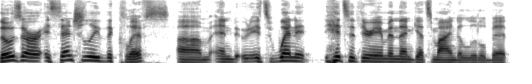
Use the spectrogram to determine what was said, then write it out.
those are essentially the cliffs, um, and it's when it hits Ethereum and then gets mined a little bit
